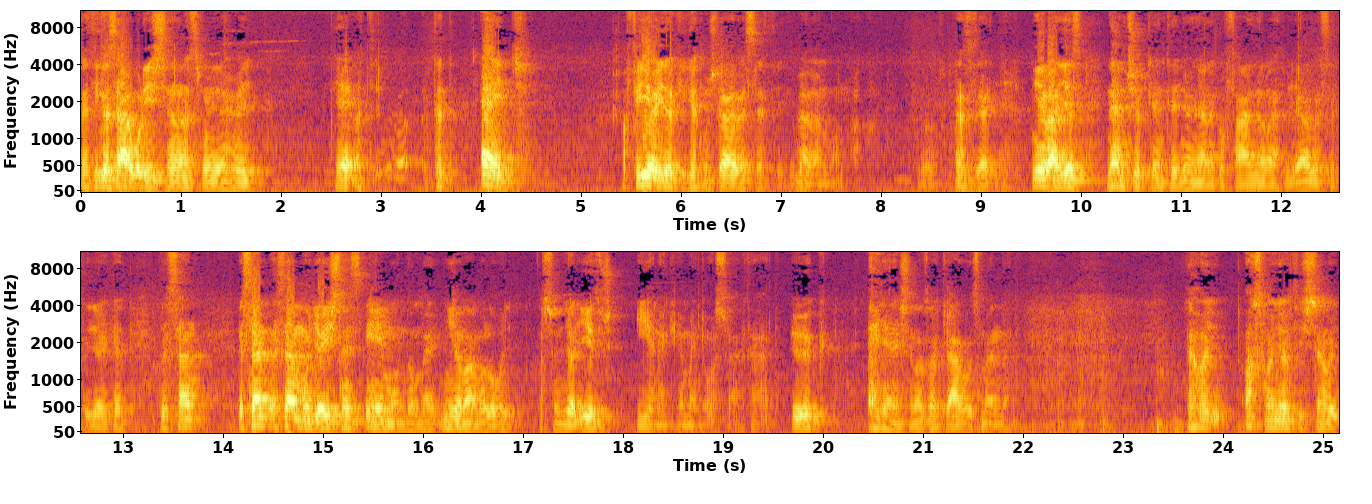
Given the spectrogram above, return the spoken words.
Tehát igazából Isten azt mondja, hogy tehát egy, a fiaid, akiket most elvesztették, velem vannak. Ez az egy. Nyilván, ez nem csökkenti egy anyának a fájdalmát, hogy elveszett egy gyereket, de aztán ezt nem, ezt nem mondja Isten, ezt én mondom, mert nyilvánvaló, hogy azt mondja, Jézus ilyenek a mennyország. Tehát ők egyenesen az atyához mennek. De hogy azt mondja hogy Isten, hogy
